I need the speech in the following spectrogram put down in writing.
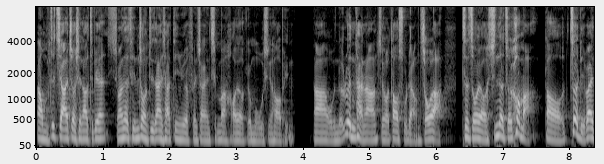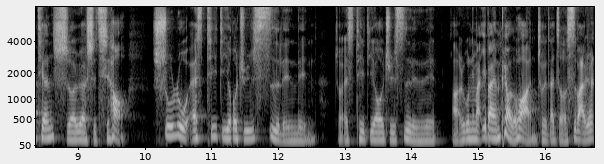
那我们这期就先到这边。喜欢的听众记得按下订阅、分享给亲朋好友，给我们五星好评。那我们的论坛呢，最后倒数两周了，这周有新的折扣码，到这礼拜天十二月十七号，输入 STDOG 四零零，就 STDOG 四零零啊。如果你买一百元票的话，你就会再折四百元。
